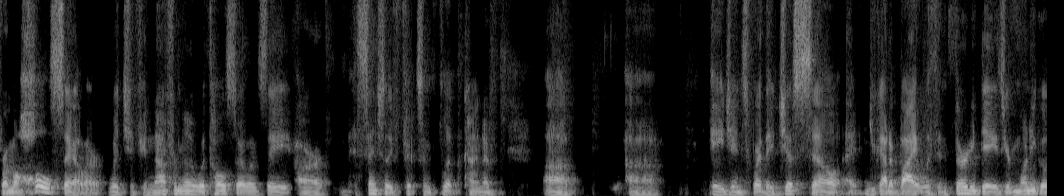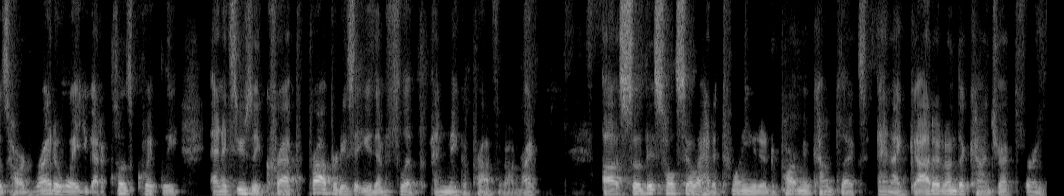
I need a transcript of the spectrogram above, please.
from a wholesaler. Which, if you're not familiar with wholesalers, they are essentially fix and flip kind of uh, uh, agents where they just sell you got to buy it within 30 days your money goes hard right away you got to close quickly and it's usually crap properties that you then flip and make a profit on right? Uh, so this wholesaler had a 20 unit apartment complex and i got it under contract for an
